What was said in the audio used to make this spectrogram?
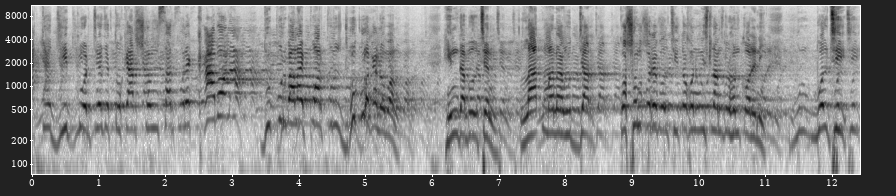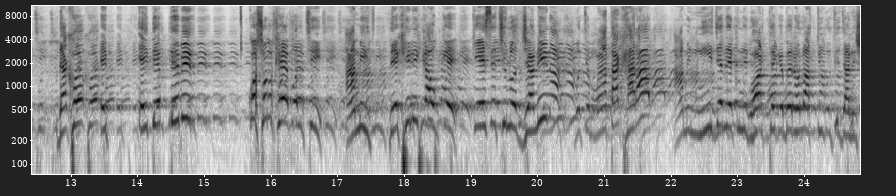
এত জিদ করছে যে তোকে আর সংসার করে খাব না। দুপুর বেলায় পর পুরুষ ঢুকলো কেন বলো? হিন্দা বলছেন, লাত মানা উজ্জার, কসম করে বলছি, তখন ইসলাম গ্রহণ করেনি। বলছি, দেখো, এই এই দেব দেবীর কসম খেয়ে বলছি, আমি দেখিনি কাউকে, কে এসেছিল জানি না। বলছে, মাথা খারাপ, আমি নিজে দেখুন ঘর থেকে বের হলো আর তুই বলছি জানিস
